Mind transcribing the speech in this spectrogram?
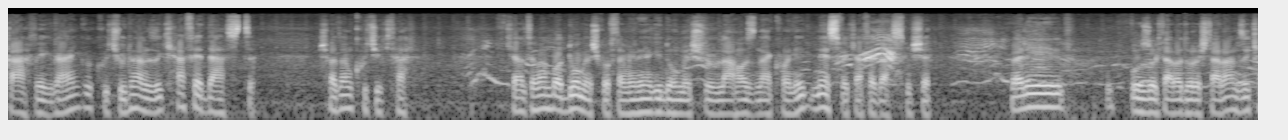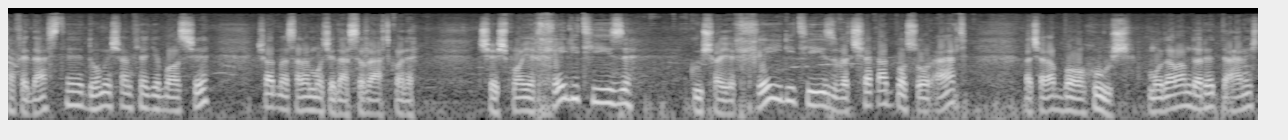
قهوه رنگ و کوچولو اندازه کف دست. شاید هم که البته من با دومش گفتم یعنی اگه دومش رو لحاظ نکنید نصف کف دست میشه. ولی بزرگتر و درشتر اندازه کف دست. دومش هم که اگه باز شه شاید مثلا مچ دست رد کنه. چشمای خیلی تیز گوشای خیلی تیز و چقدر با سرعت و چقدر باهوش مدام هم داره دهنش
